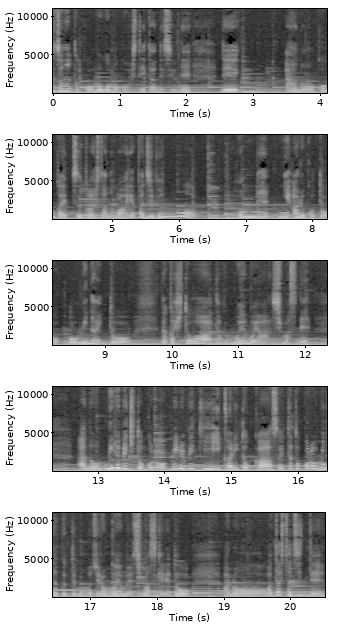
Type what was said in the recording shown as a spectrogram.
ずっとなんかこうもごもごしていたんですよね。であの今回痛感したのはやっぱ自分の本音にあることを見ないとなんか人は多分モヤモヤしますね。あの見るべきところ見るべき怒りとかそういったところを見なくてももちろんモヤモヤしますけれどあの私たちって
